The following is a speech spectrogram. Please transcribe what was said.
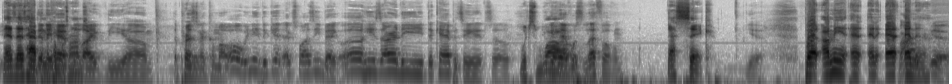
That's that's happened. Then they a couple have times. to like the um the president come out. Oh, we need to get X Y Z back. Oh, he's already decapitated, so which is can have what's left of him. That's sick. Yeah, But I mean, and and, and, I and, uh, yeah.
